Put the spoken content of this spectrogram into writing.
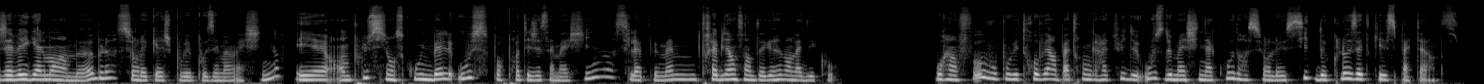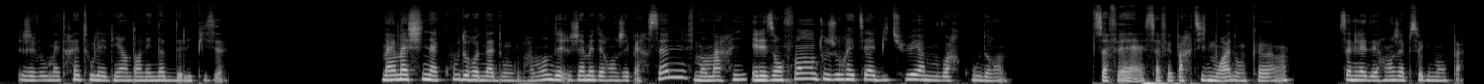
J'avais également un meuble sur lequel je pouvais poser ma machine. Et en plus, si on secoue une belle housse pour protéger sa machine, cela peut même très bien s'intégrer dans la déco. Pour info, vous pouvez trouver un patron gratuit de housse de machine à coudre sur le site de Closet Case Patterns. Je vous mettrai tous les liens dans les notes de l'épisode. Ma machine à coudre n'a donc vraiment jamais dérangé personne. Mon mari et les enfants ont toujours été habitués à me voir coudre. Ça fait, ça fait partie de moi, donc euh, ça ne les dérange absolument pas.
